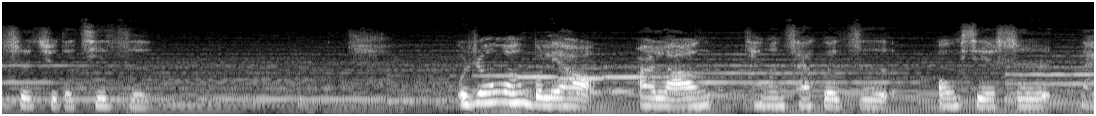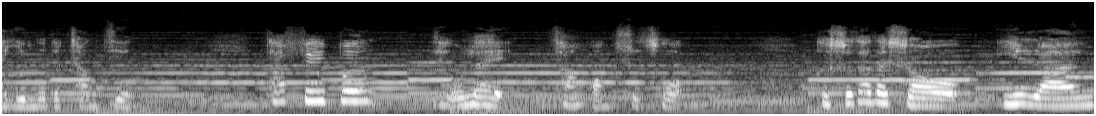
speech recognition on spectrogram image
逝去的妻子。我仍忘不了二郎听闻蔡惠子呕血时那一幕的场景，他飞奔、流泪、仓皇失措，可是他的手。依然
